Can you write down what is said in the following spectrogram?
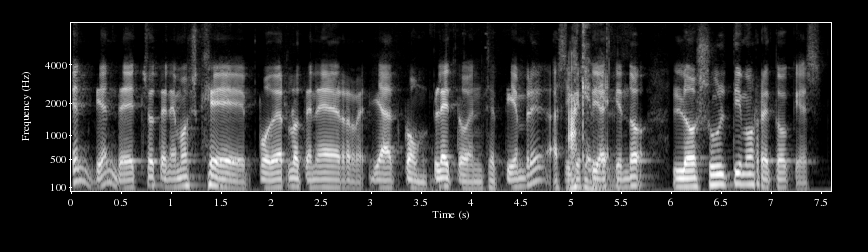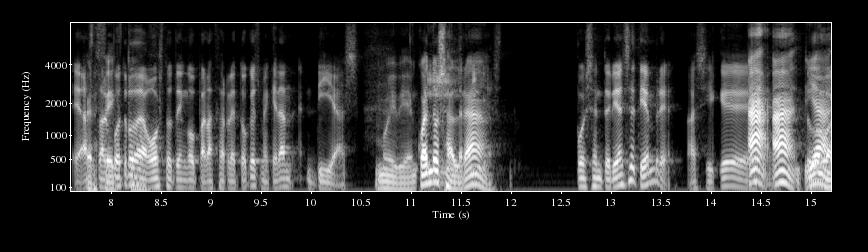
Bien, bien. De hecho, tenemos que poderlo tener ya completo en septiembre. Así ah, que estoy haciendo los últimos retoques. Eh, hasta el 4 de agosto tengo para hacer retoques. Me quedan días. Muy bien. ¿Cuándo saldrá? Pues en teoría en septiembre. Así que. Ah, ah, ya.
